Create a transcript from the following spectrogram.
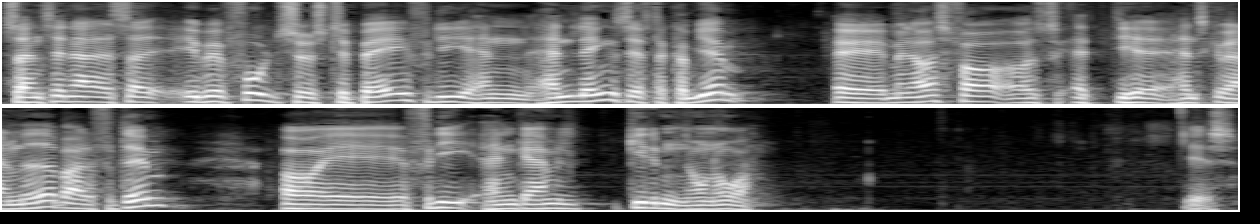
Så han sender altså Epaphroditus tilbage, fordi han, han længes efter at komme hjem, øh, men også for, at de, han skal være en medarbejder for dem, og øh, fordi han gerne vil give dem nogle ord. Yes.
